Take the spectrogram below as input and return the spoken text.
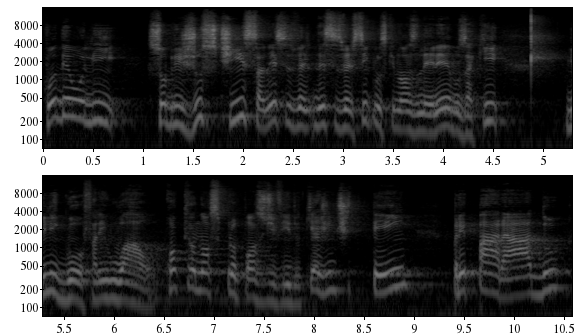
quando eu li sobre justiça nesses, nesses versículos que nós leremos aqui, me ligou, falei, uau, qual que é o nosso propósito de vida? O que a gente tem preparado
